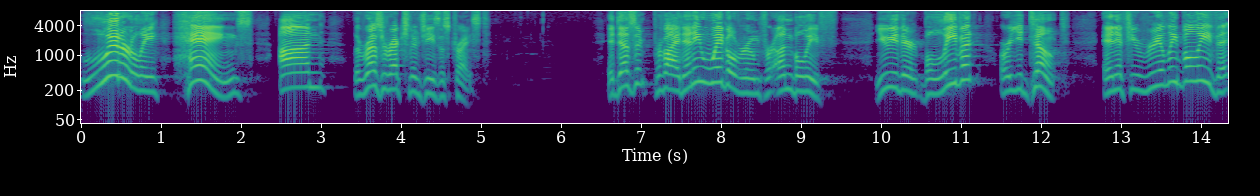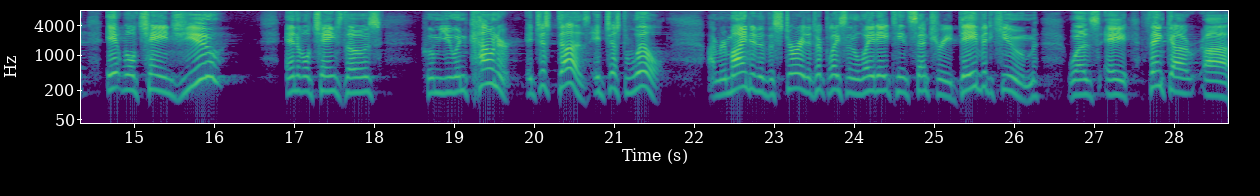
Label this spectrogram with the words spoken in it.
literally hangs on the resurrection of Jesus Christ. It doesn't provide any wiggle room for unbelief. You either believe it or you don't. And if you really believe it, it will change you and it will change those whom you encounter. It just does, it just will. I'm reminded of the story that took place in the late 18th century. David Hume was a, think, uh, uh,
